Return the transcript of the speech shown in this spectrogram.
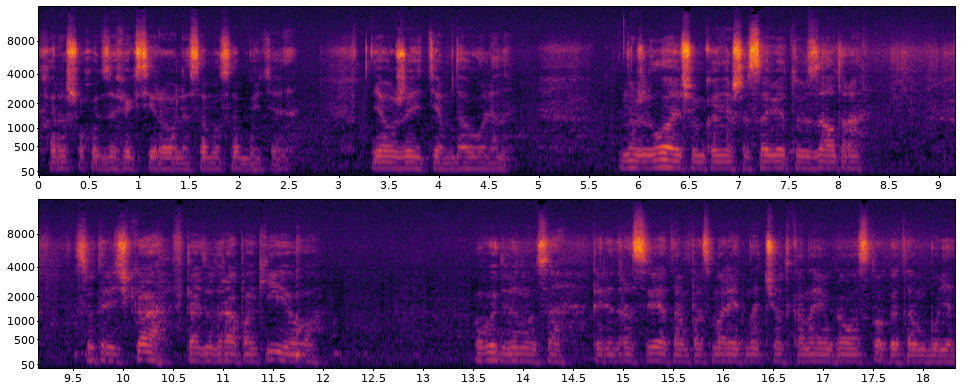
хорошо хоть зафиксировали само событие. Я уже и тем доволен. Но желающим, конечно, советую завтра с утречка в 5 утра по Киеву выдвинуться перед рассветом, посмотреть на четко на юго-восток, и там будет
